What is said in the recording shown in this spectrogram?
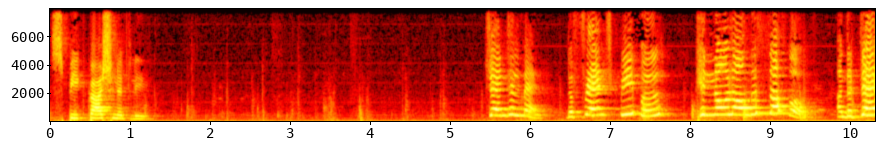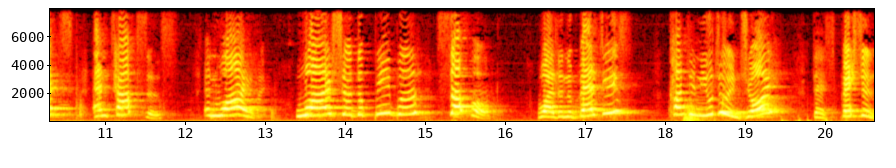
speak passionately. Gentlemen, the French people can no longer suffer under debts and taxes. And why? Why should the people suffer while the nobilities continue to enjoy their special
